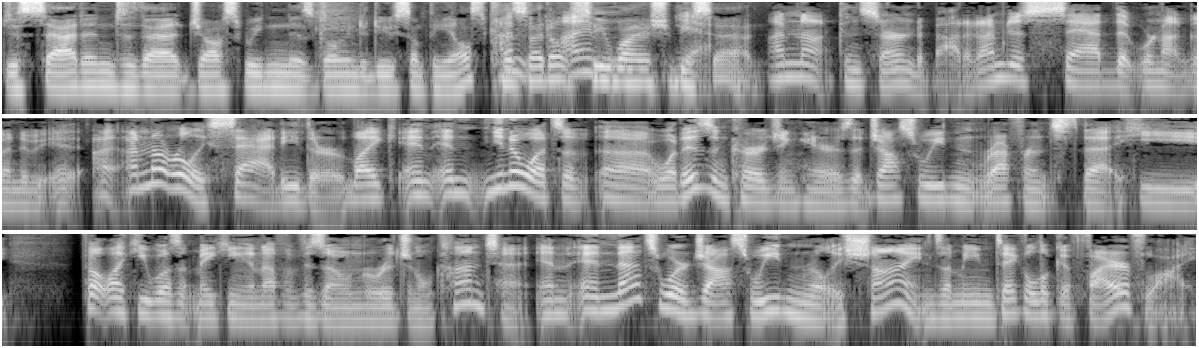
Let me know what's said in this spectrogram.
just saddened that Joss Whedon is going to do something else? Because I don't I'm, see why I should yeah, be sad. I'm not concerned about it. I'm just sad that we're not going to be. I, am not really sad either. Like, and and you know what's a, uh, what is encouraging here is that Joss Whedon referenced that he felt like he wasn't making enough of his own original content, and and that's where Joss Whedon really shines. I mean, take a look at Firefly.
